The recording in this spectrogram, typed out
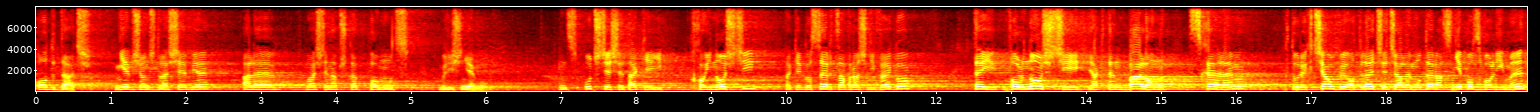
oddać, nie wziąć dla siebie, ale właśnie na przykład pomóc bliźniemu. Więc uczcie się takiej hojności, takiego serca wrażliwego, tej wolności, jak ten balon z helem, który chciałby odlecieć, ale mu teraz nie pozwolimy.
